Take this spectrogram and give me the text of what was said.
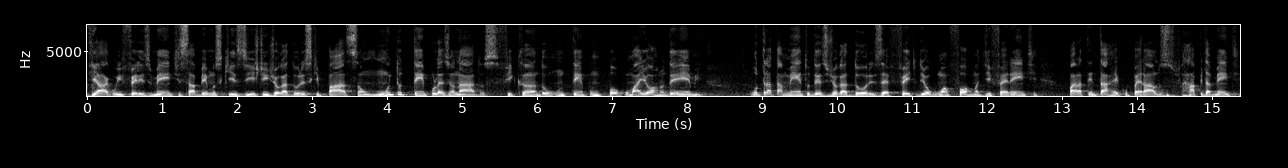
Tiago, infelizmente sabemos que existem jogadores que passam muito tempo lesionados, ficando um tempo um pouco maior no DM. O tratamento desses jogadores é feito de alguma forma diferente para tentar recuperá-los rapidamente?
